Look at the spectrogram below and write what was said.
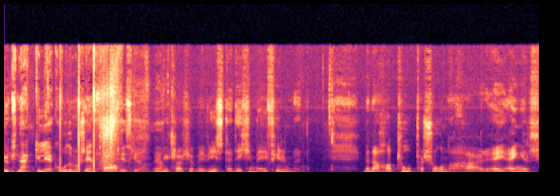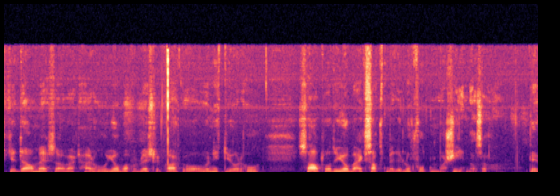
uknekkelige kodemaskinen til Ja. tyskerne. Ja. vi klarer ikke å bevise det. Det er ikke med i filmen. Men jeg har to personer her. Ei engelsk dame som har vært her. Hun jobba på Bletchley Park og var over 90 år. Hun sa at hun hadde jobba eksakt med Lofoten-maskinen. Altså. Det.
